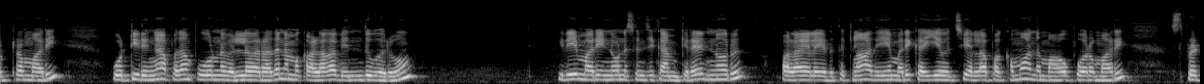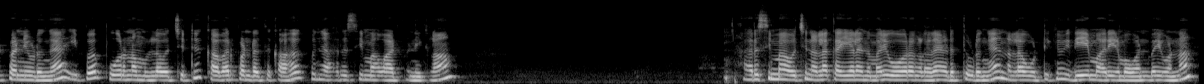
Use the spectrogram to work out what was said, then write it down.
ஒட்டுற மாதிரி ஒட்டிடுங்க. அப்போ தான் பூர்ணம் வெளில வராத. நமக்கு அழகாக வெந்து வரும். இதே மாதிரி இன்னொன்று செஞ்சு காமிக்கிறேன். இன்னொரு பலா இலை எடுத்துக்கலாம். அதே மாதிரி கையை வச்சு எல்லா பக்கமும் அந்த மாவு போகிற மாதிரி ஸ்ப்ரெட் பண்ணி விடுங்க. இப்போ பூரணம் உள்ளே வச்சுட்டு கவர் பண்ணுறதுக்காக கொஞ்சம் அரிசி மாவு ஆட் பண்ணிக்கலாம். அரிசி மாவு வச்சு நல்லா கையால் இந்த மாதிரி ஓரங்களெல்லாம் எடுத்து விடுங்க. நல்லா ஒட்டிக்கும். இதே மாதிரி நம்ம ஒன் பை ஒன்னாக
